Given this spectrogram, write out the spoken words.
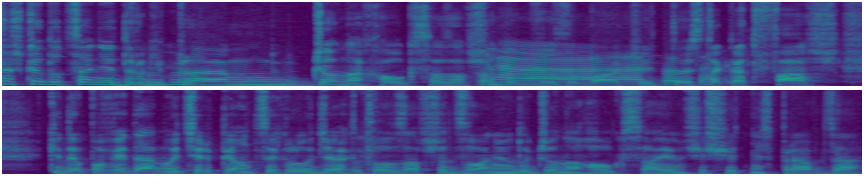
jeszcze docenię drugi plan Johna Hawksa, zawsze Mhm. A, dobrze zobaczyć. no to jest tak. taka twarz, kiedy opowiadamy o cierpiących ludziach, to zawsze dzwonią do Johna Hawksa i on się świetnie sprawdza.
